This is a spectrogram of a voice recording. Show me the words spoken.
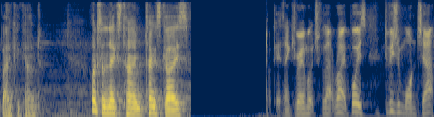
bank account. Until next time, thanks, guys. Okay, thank you very much for that. Right, boys, Division One chat.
